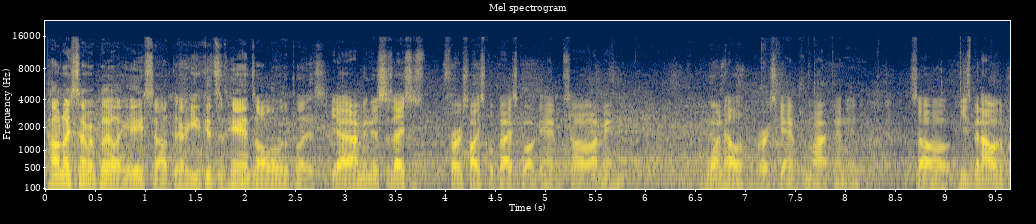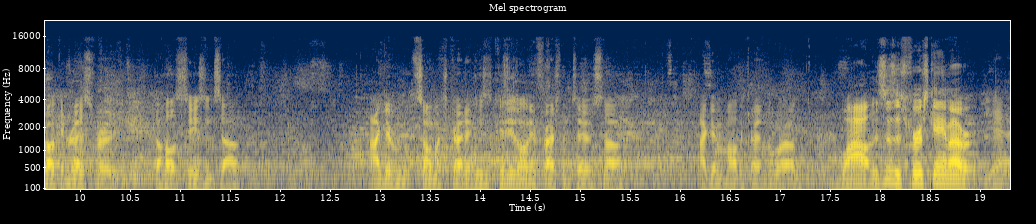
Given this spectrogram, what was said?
How nice to have a player like Ace out there. He gets his hands all over the place. Yeah, I mean this is Ace's first high school basketball game, so I mean one hell of a first game in my opinion. So he's been out with a broken wrist for the whole season, so I give him so much credit. He's because he's only a freshman too, so I give him all the credit in the world. Wow, this is his first game ever. Yeah.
